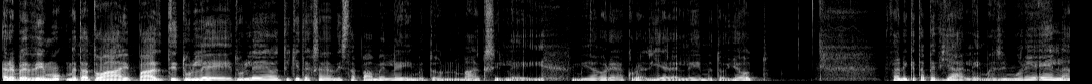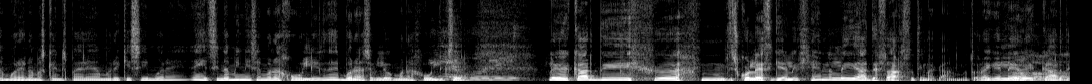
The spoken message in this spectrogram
ρε παιδί μου, μετά το iPad, τι του λέει; Του λέει ότι κοίταξε να δεις, θα πάμε λέει με τον Maxi, λέει μια ωραία κρουαζιέρα, λέει με το yacht. Θα είναι και τα παιδιά, λέει μαζί μου. Ρε, έλα, μωρέ, να μας κάνεις παρέα, μωρέ, και εσύ, μωρέ. Έτσι, να μην είσαι μοναχούλη. Δεν μπορεί να σε βλέπω μοναχούλη, ξέρεις. Λέει ο Ικάρντι, ε, μ, δυσκολεύτηκε η αλήθεια είναι, λέει άντε θα έρθω τι να κάνουμε τώρα. Και λέει ο Ικάρντι,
